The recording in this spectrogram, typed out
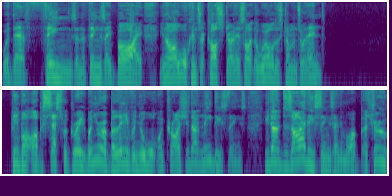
with their things and the things they buy. You know, I walk into Costco and it's like the world is coming to an end. People are obsessed with greed. When you're a believer and you're walking with Christ, you don't need these things. You don't desire these things anymore. A true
